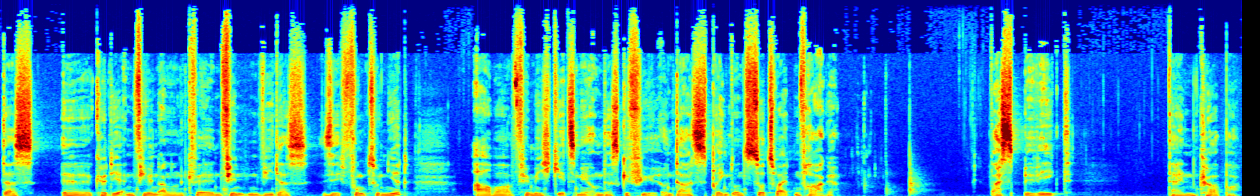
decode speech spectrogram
Das äh, könnt ihr in vielen anderen Quellen finden, wie das funktioniert aber für mich geht es mehr um das Gefühl. Und das bringt uns zur zweiten Frage. Was bewegt deinen Körper?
